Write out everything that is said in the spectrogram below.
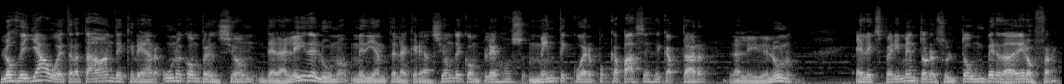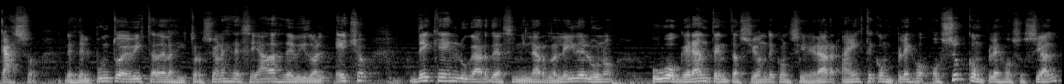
los de Yahweh trataban de crear una comprensión de la ley del uno mediante la creación de complejos mente-cuerpo capaces de captar la ley del uno. El experimento resultó un verdadero fracaso desde el punto de vista de las distorsiones deseadas debido al hecho de que en lugar de asimilar la ley del uno, hubo gran tentación de considerar a este complejo o subcomplejo social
